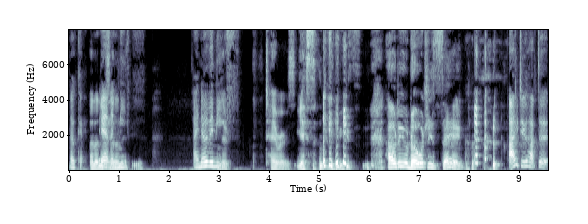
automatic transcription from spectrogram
Okay. and a niece And and a niece. nephew. I know the they're- niece. Terrors. Yes. niece. How do you know what she's saying? I do have to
